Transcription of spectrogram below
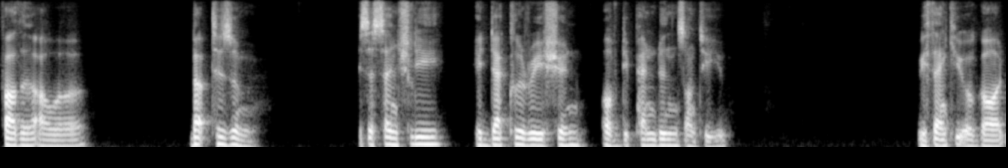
Father, our baptism is essentially a declaration of dependence unto you. We thank you, O God,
